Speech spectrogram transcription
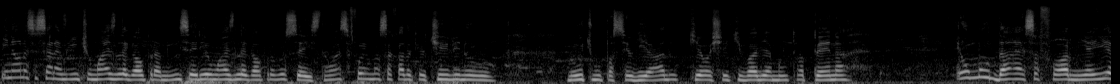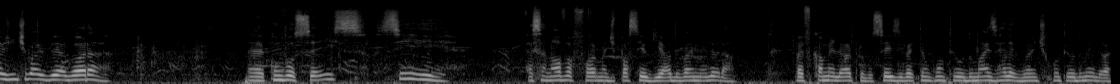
E não necessariamente o mais legal para mim seria o mais legal para vocês. Então essa foi uma sacada que eu tive no, no último passeio guiado, que eu achei que valia muito a pena eu mudar essa forma. E aí a gente vai ver agora é, com vocês se essa nova forma de passeio guiado vai melhorar vai ficar melhor para vocês e vai ter um conteúdo mais relevante, um conteúdo melhor.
